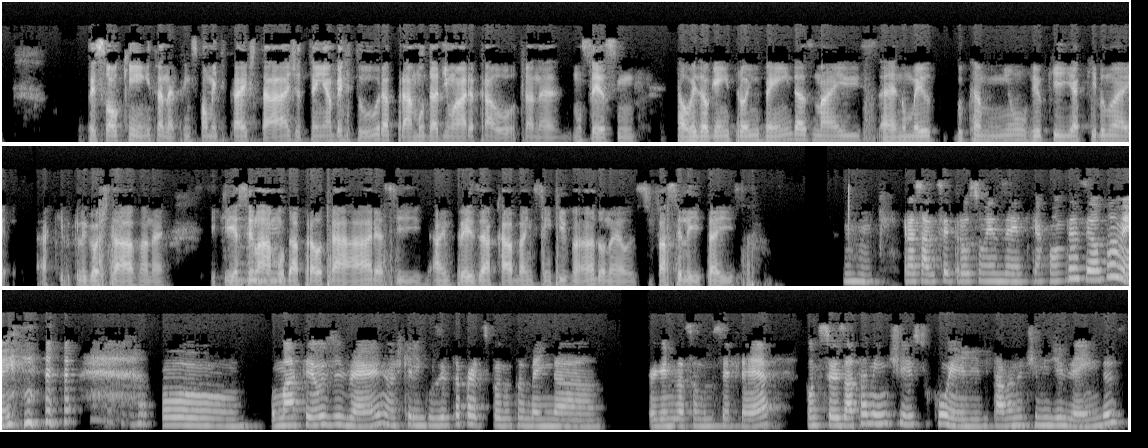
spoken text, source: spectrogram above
o pessoal que entra, né, principalmente para estágio, tem abertura para mudar de uma área para outra, né? Não sei assim, talvez alguém entrou em vendas, mas é, no meio do caminho viu que aquilo não é aquilo que ele gostava, né? E queria, sei uhum. lá, mudar para outra área, se a empresa acaba incentivando, né? Se facilita isso. Uhum. Engraçado que você trouxe um exemplo que aconteceu também. o, o Matheus de Verno, acho que ele inclusive está participando também da organização do CFE, aconteceu exatamente isso com ele. Ele estava no time de vendas,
